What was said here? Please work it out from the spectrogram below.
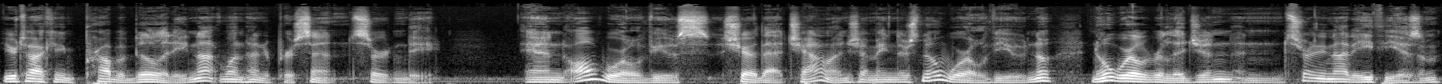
you're talking probability, not 100% certainty. And all worldviews share that challenge. I mean, there's no worldview, no, no world religion, and certainly not atheism,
